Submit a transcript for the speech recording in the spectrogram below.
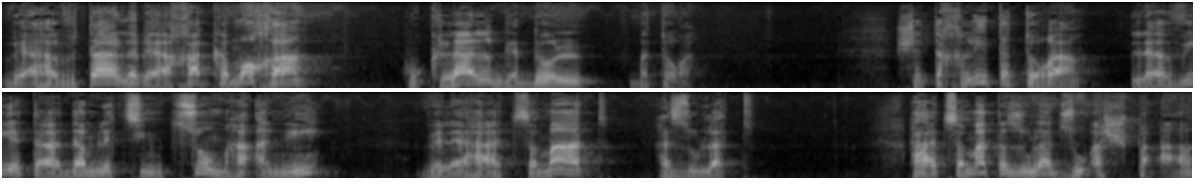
ואהבת לרעך כמוך, הוא כלל גדול בתורה. שתכלית התורה להביא את האדם לצמצום האני ולהעצמת הזולת. העצמת הזולת זו השפעה,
